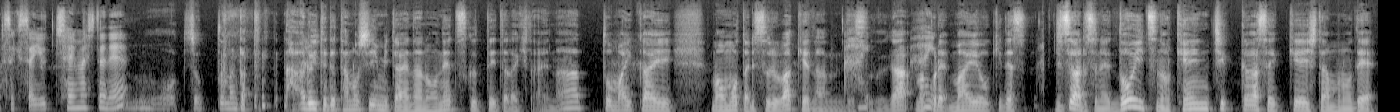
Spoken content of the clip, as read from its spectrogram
さきさん言っちゃいましたね。もうちょっとなんか 歩いてて楽しいみたいなのをね作っていただきたいなと毎回、まあ、思ったりするわけなんですが、はい、まあ、これ前置きです、はい、実はですねドイツの建築家が設計したもので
